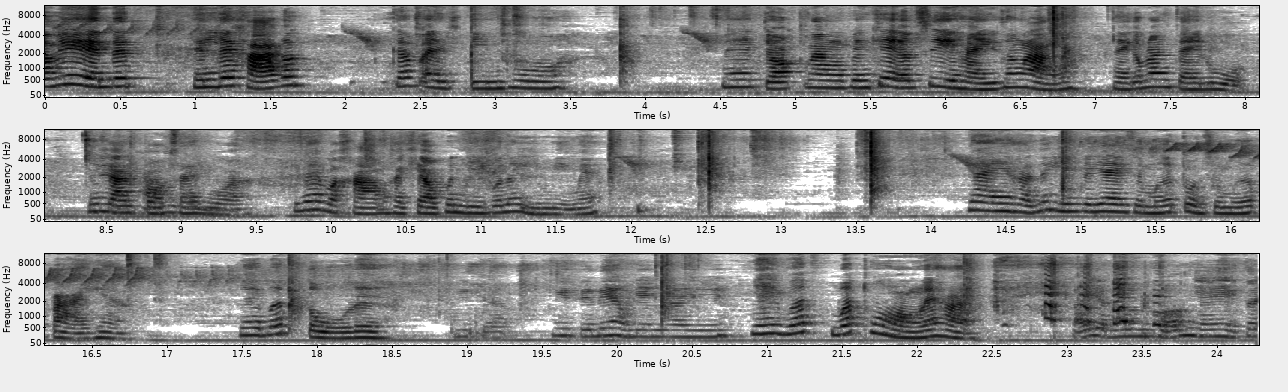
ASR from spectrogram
สามีเห็นแต่เห็นแต่ขาก็ก็ไปตีนโพแม่จอกนั่งเป็น KFC ให้อยู่ข้างหลังให้กำลังใจลูกในการปอกสายบัวที่ได้บะขามค่ะแควเพิ่นดีก็น่าอิ่มอีกไหมใหญ่ค่ะได้ยินก็ใหญ่เสมอต้นเสมอปลายเนี่ยใหญ่เบิดตูเลยมีแต่มีแต่แนวยังไงใหญ่เบิดเบิดถ่วงเลยค่ะใครอยากมึงของไงใส่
